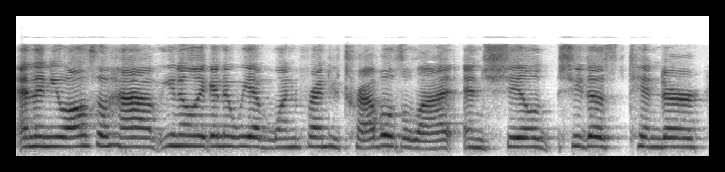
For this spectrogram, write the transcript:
And then you also have, you know, like I know we have one friend who travels a lot and she'll she does Tinder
